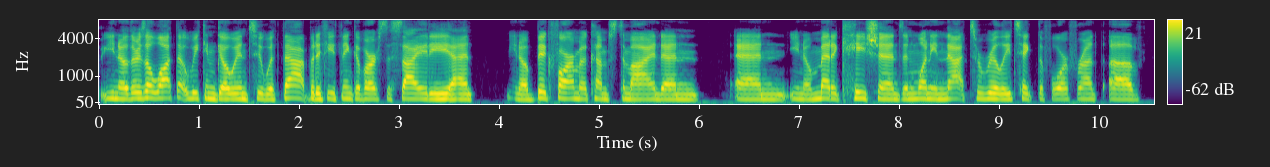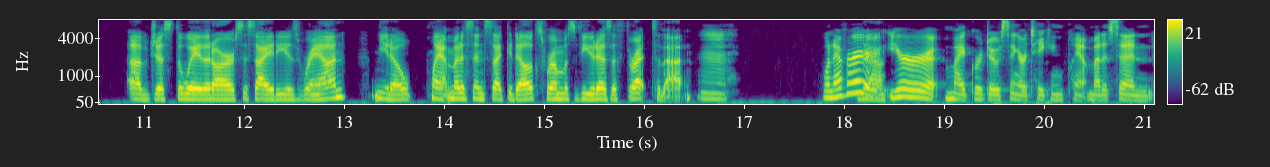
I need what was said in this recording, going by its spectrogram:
you know, there's a lot that we can go into with that. But if you think of our society and, you know, big pharma comes to mind and, and, you know, medications and wanting that to really take the forefront of, of just the way that our society is ran, you know, plant medicine, psychedelics were almost viewed as a threat to that. Mm. Whenever yeah. you're microdosing or taking plant medicine,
